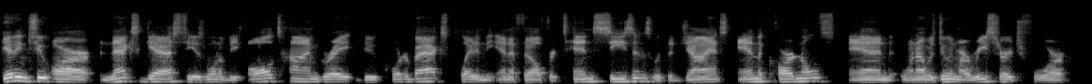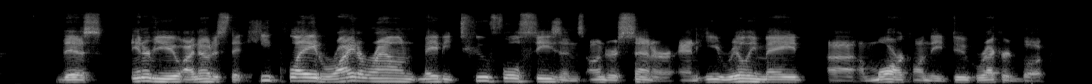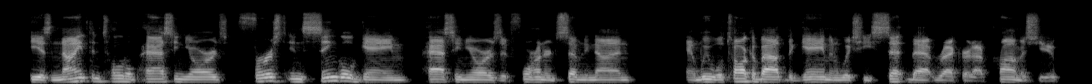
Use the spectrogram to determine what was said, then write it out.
Getting to our next guest, he is one of the all time great Duke quarterbacks, played in the NFL for 10 seasons with the Giants and the Cardinals. And when I was doing my research for this interview, I noticed that he played right around maybe two full seasons under center, and he really made uh, a mark on the Duke record book he is ninth in total passing yards, first in single game passing yards at 479. And we will talk about the game in which he set that record, I promise you.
